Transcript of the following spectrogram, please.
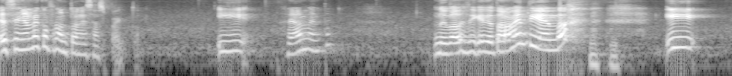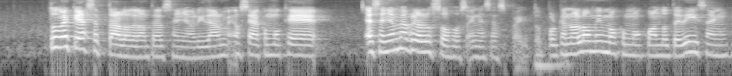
el Señor me confrontó en ese aspecto. Y realmente, no iba a decir que yo estaba mintiendo. y tuve que aceptarlo delante del Señor y darme, o sea, como que el Señor me abrió los ojos en ese aspecto. Porque no es lo mismo como cuando te dicen,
